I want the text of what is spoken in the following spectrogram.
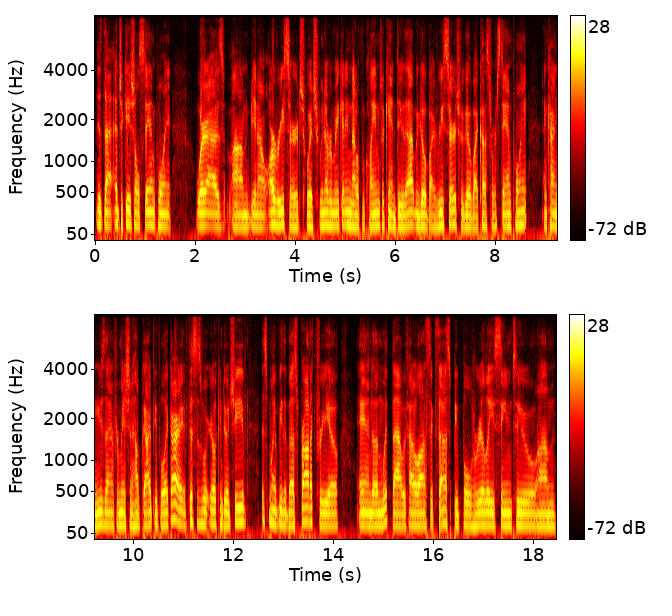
is that educational standpoint. Whereas, um, you know, our research, which we never make any medical claims, we can't do that. We go by research, we go by customer standpoint, and kind of use that information to help guide people. Like, all right, if this is what you're looking to achieve, this might be the best product for you. And um, with that, we've had a lot of success. People really seem to, um,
